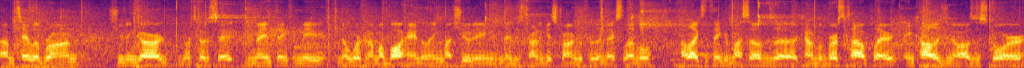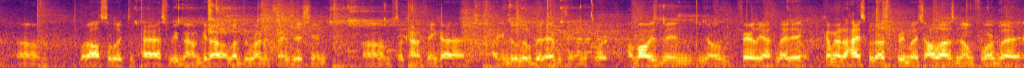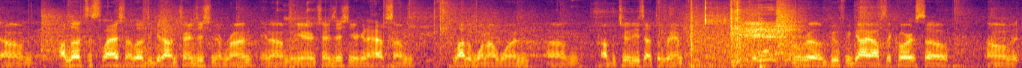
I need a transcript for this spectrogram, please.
I'm Taylor Braun, shooting guard, North Dakota State. The main thing for me, you know, working on my ball handling, my shooting, and then just trying to get stronger for the next level. I like to think of myself as a kind of a versatile player. In college, you know, I was a scorer, um, but I also look to pass, rebound, get out. I love to run in transition. Um, so I kind of think I, I can do a little bit of everything on the court. I've always been, you know, fairly athletic. Coming out of high school, that was pretty much all I was known for, but um, I love to slash and I love to get out in transition and run. And um, when you're in transition, you're going to have some, a lot of one-on-one um, opportunities at the rim. I'm a real goofy guy off the court, so, um,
